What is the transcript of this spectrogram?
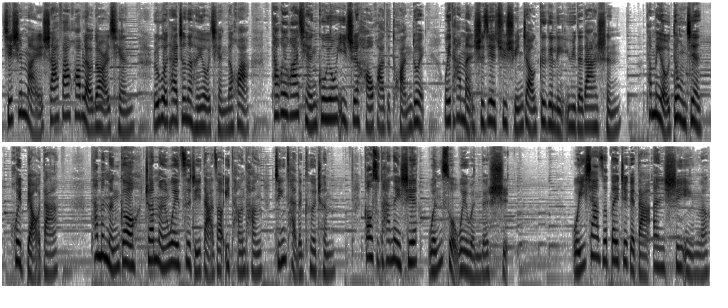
其实买沙发花不了多少钱。如果他真的很有钱的话，他会花钱雇佣一支豪华的团队，为他满世界去寻找各个领域的大神。他们有洞见，会表达，他们能够专门为自己打造一堂堂精彩的课程。”告诉他那些闻所未闻的事，我一下子被这个答案吸引了，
